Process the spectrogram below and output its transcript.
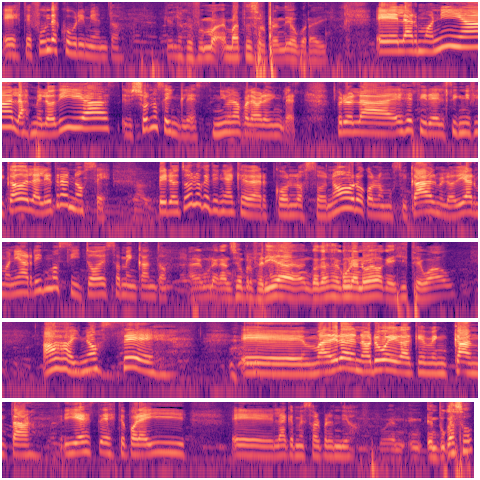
este, fue un descubrimiento. ¿Qué es lo que fue más te sorprendió por ahí? Eh, la armonía, las melodías, yo no sé inglés, ni una palabra de inglés, pero la, es decir, el significado de la letra no sé, pero todo lo que tenía que ver con lo sonoro, con lo musical, melodía, armonía, ritmo, sí, todo eso me encantó. ¿Alguna canción preferida? ¿Encontraste alguna nueva que dijiste wow? Ay, no sé. Eh, Madera de Noruega, que me encanta, y es este, por ahí eh, la que me sorprendió. ¿En tu caso,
